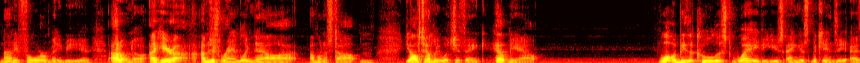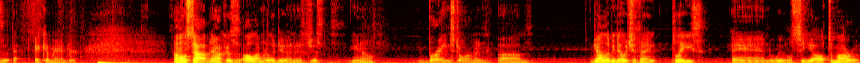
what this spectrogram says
Ninety four, maybe. I don't know. I hear. I, I'm just rambling now. I, I'm gonna stop and y'all tell me what you think. Help me out. What would be the coolest way to use Angus Mackenzie as a, a commander? I'm gonna stop now because all I'm really doing is just you know brainstorming. Um, y'all let me know what you think, please, and we will see y'all tomorrow.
